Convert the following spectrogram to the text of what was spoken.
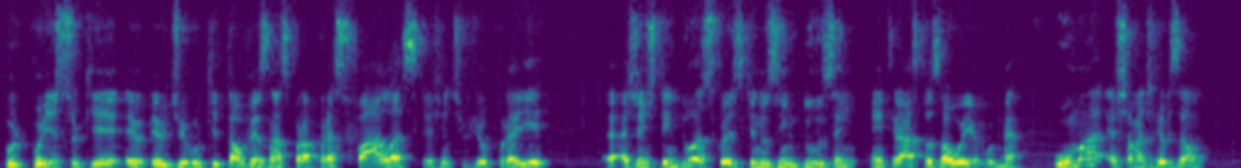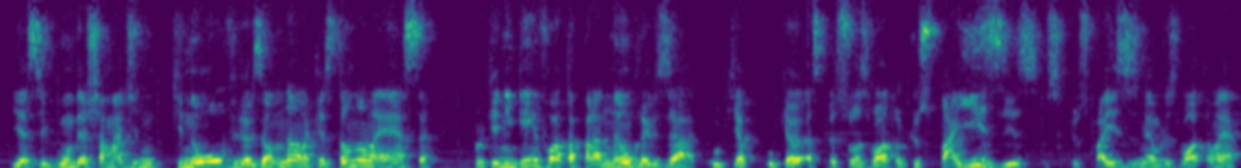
Por, por isso que eu, eu digo que talvez nas próprias falas que a gente viu por aí, eh, a gente tem duas coisas que nos induzem, entre aspas, ao erro. Né? Uma é chamar de revisão, e a segunda é chamar de que não houve revisão. Não, a questão não é essa, porque ninguém vota para não revisar. O que, a, o que as pessoas votam, o que os países, os que os países membros votam é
